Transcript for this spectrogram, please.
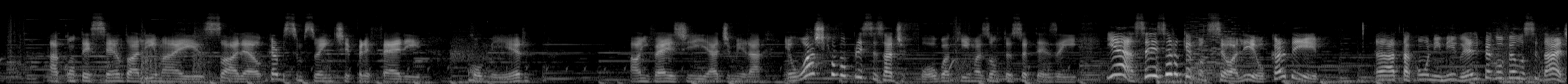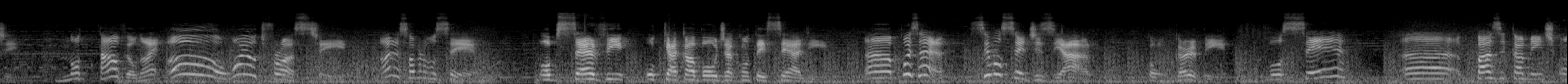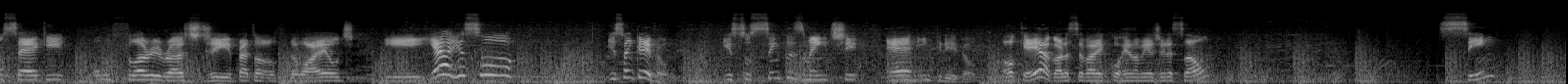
acontecendo ali, mas olha, o Kirby simplesmente prefere comer ao invés de admirar. Eu acho que eu vou precisar de fogo aqui, mas não tenho certeza. E, yeah, vocês viram o que aconteceu ali? O Kirby uh, atacou um inimigo e ele pegou velocidade. Notável, não é? Oh, Wild Frost! Olha só pra você. Observe o que acabou de acontecer ali. Uh, pois é, se você desviar com Kirby, você uh, basicamente consegue um Flurry Rush de Breath of the Wild e yeah, isso, isso é incrível. Isso simplesmente é incrível. Ok, agora você vai correr na minha direção. Sim,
